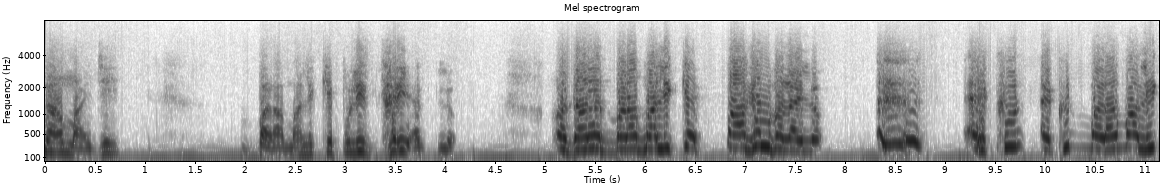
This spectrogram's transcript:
না মাইজি। বড়া মালিককে পুলিশ ধরিয়ে দিল। আদালত বড়া মালিককে পাগল বানাইল। এখন এখন বড়া মালিক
